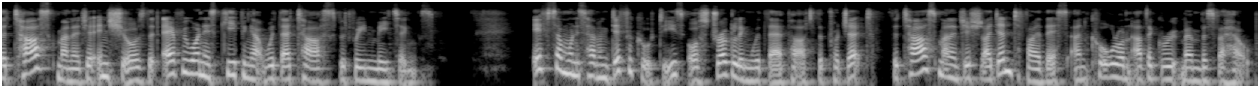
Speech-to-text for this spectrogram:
The task manager ensures that everyone is keeping up with their tasks between meetings. If someone is having difficulties or struggling with their part of the project, the task manager should identify this and call on other group members for help.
